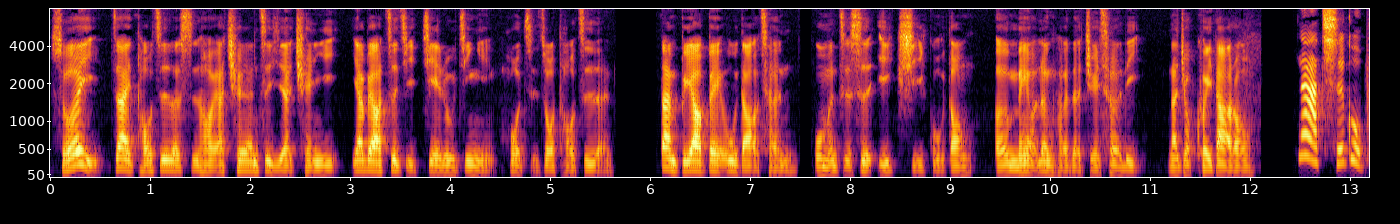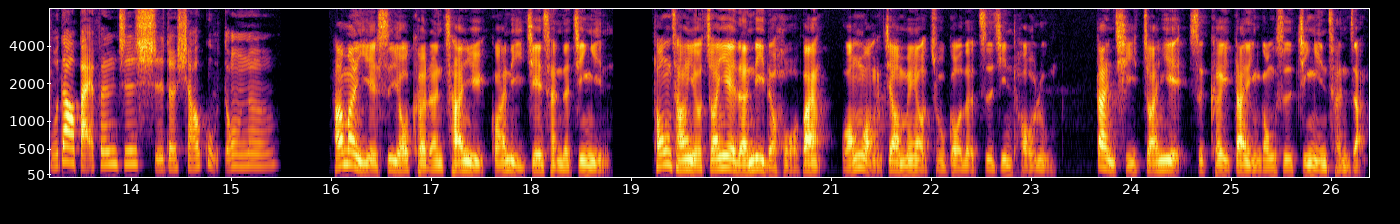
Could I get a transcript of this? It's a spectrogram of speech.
所以在投资的时候，要确认自己的权益，要不要自己介入经营或只做投资人，但不要被误导成我们只是一席股东，而没有任何的决策力，那就亏大喽。那持股不到百分之十的小股东呢？他们也是有可能参与管理阶层的经营。通常有专业能力的伙伴，往往较没有足够的资金投入，但其专业是可以带领公司经营成长。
